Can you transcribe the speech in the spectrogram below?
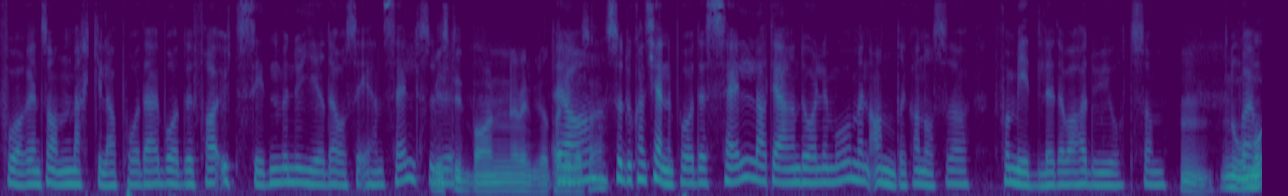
får en sånn merkelapp på deg både fra utsiden, men du gir deg også en selv. Hvis du, ditt barn velger å ta livet av seg? Ja, Så du kan kjenne på det selv, at jeg er en dårlig mor, men andre kan også formidle det. Hva har du gjort som mm. noe, må,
